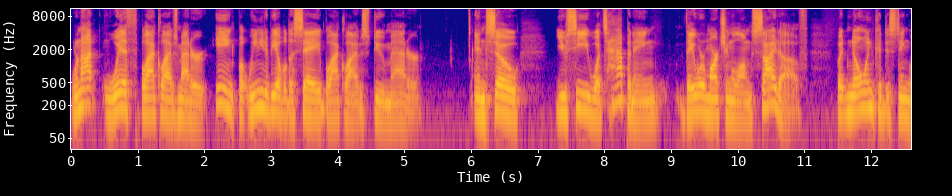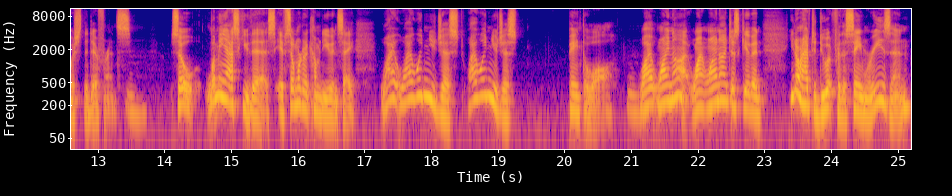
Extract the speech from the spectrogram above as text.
we're not with Black Lives Matter Inc., but we need to be able to say Black Lives do matter. And so you see what's happening they were marching alongside of, but no one could distinguish the difference. Mm-hmm. So let me ask you this: If someone were to come to you and say, "Why, why wouldn't you just, why wouldn't you just paint the wall? Mm-hmm. Why, why not? Why, why not just give it? You don't have to do it for the same reason.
